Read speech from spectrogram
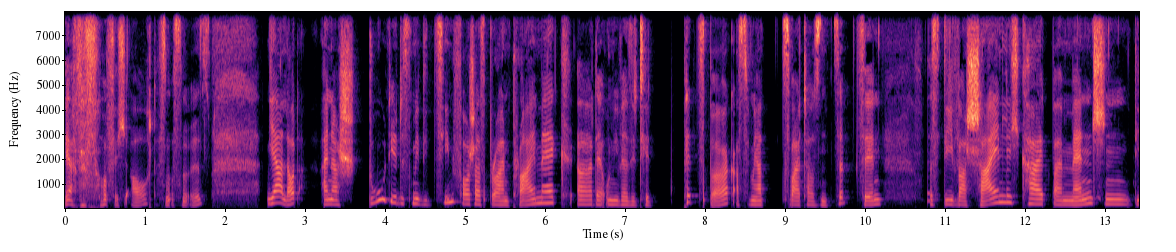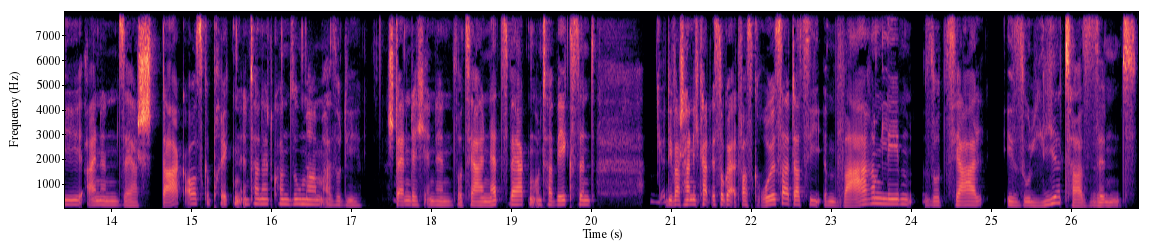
Ja, das hoffe ich auch, dass das so ist. Ja, laut einer Studie des Medizinforschers Brian Primack äh, der Universität Pittsburgh aus dem Jahr 2017 ist die Wahrscheinlichkeit bei Menschen, die einen sehr stark ausgeprägten Internetkonsum haben, also die ständig in den sozialen Netzwerken unterwegs sind, die Wahrscheinlichkeit ist sogar etwas größer, dass sie im wahren Leben sozial isolierter sind.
